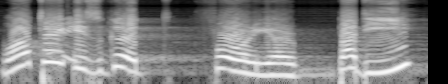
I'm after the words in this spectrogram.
water is good for your body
